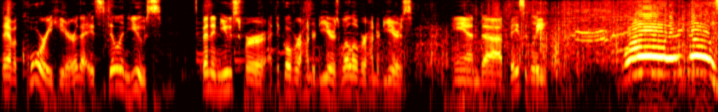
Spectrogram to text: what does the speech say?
they have a quarry here that is still in use. Been in use for, I think, over 100 years, well over 100 years. And uh, basically, whoa, there he goes!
